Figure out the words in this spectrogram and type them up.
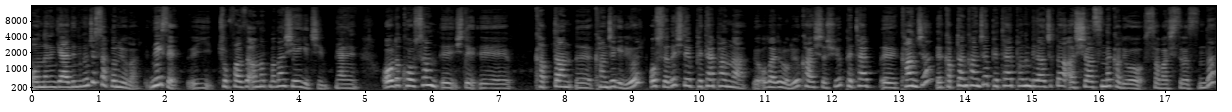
Onların geldiğini görünce saklanıyorlar. Neyse e, çok fazla anlatmadan şeye geçeyim. Yani orada korsan e, işte e, kaptan e, Kanca geliyor. O sırada işte Peter Pan'la e, olaylar oluyor. Karşılaşıyor. Peter e, Kanca, e, kaptan Kanca Peter Pan'ın birazcık daha aşağısında kalıyor o savaş sırasında.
